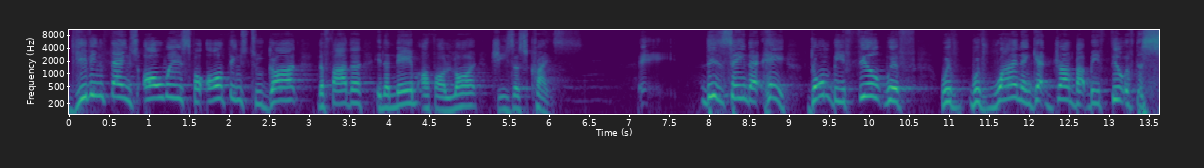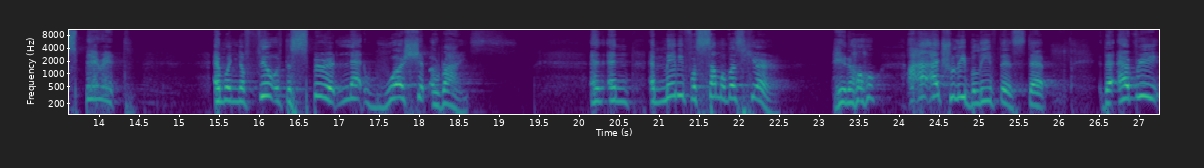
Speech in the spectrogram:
giving thanks always for all things to God the Father in the name of our Lord Jesus Christ. This is saying that, hey, don't be filled with, with, with wine and get drunk, but be filled with the Spirit. And when you're filled with the Spirit, let worship arise. And, and, and maybe for some of us here, you know, I, I truly believe this that, that every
